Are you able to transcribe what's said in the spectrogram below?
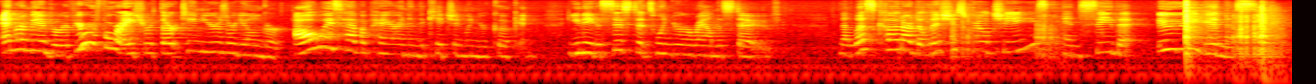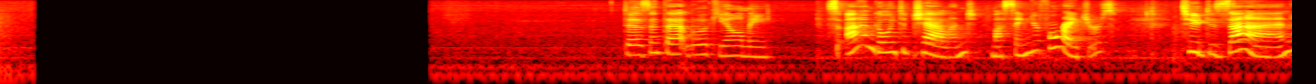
And remember, if you're a 4-H or 13 years or younger, always have a parent in the kitchen when you're cooking. You need assistance when you're around the stove. Now let's cut our delicious grilled cheese and see the ooey goodness. Doesn't that look yummy? So I'm going to challenge my senior 4-Hers to design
